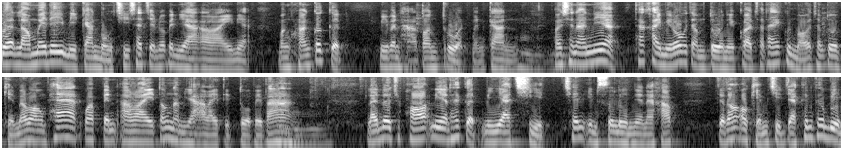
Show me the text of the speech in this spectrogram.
ยอะๆแล้วไม่ได้มีการบ่งชี้ชัดเจนว่าเป็นยาอะไรเนี่ยบางครั้งก็เกิดมีปัญหาตอนตรวจเหมือนกัน เพราะฉะนั้นเนี่ยถ้าใครมีโรคประจำตัวเนี่ยก็จะให้คุณหมอประจำตัวเขียนใบรับรองแพทย์ว่าเป็นอะไรต้องนำยาอะไรติดตัวไปบ้าง และโดยเฉพาะเนี่ยถ้าเกิดมียาฉีด เช่นอินซูลินเนี่ยนะครับจะต้องเอาเข็มฉีดยาขึ้นเครื่องบิน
